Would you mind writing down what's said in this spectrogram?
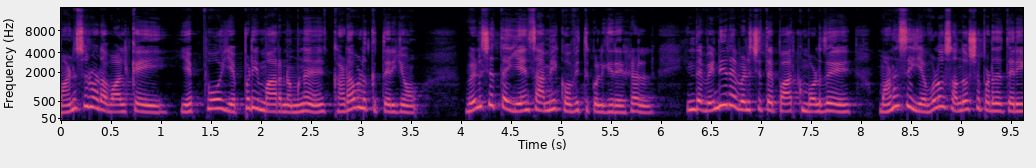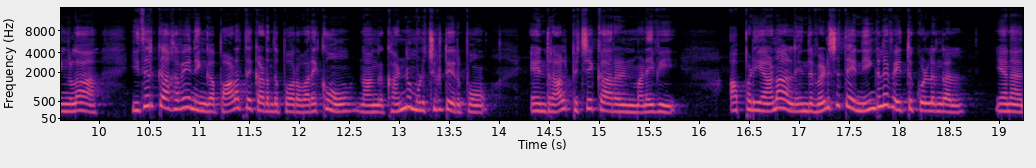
மனுஷனோட வாழ்க்கை எப்போ எப்படி மாறணும்னு கடவுளுக்கு தெரியும். வெளிச்சத்தை ஏன் சாமி கொவித்துக் கொள்கிறீர்கள்? இந்த வெண்ணிற வெளிச்சத்தை பார்க்கும் பொழுது மனசு எவ்வளோ சந்தோஷப்படுது தெரியுங்களா? இதற்காகவே நீங்கள் பாலத்தை கடந்து போகிற வரைக்கும் நாங்கள் கண்ணு முடிச்சுக்கிட்டு இருப்போம் என்றாள் பிச்சைக்காரனின் மனைவி. அப்படியானால் இந்த வெளிச்சத்தை நீங்களே வைத்துக்கொள்ளுங்கள் என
